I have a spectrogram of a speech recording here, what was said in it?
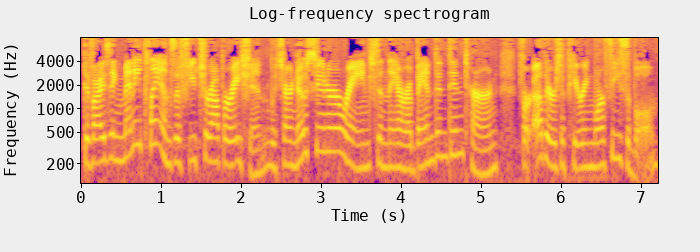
devising many plans of future operation, which are no sooner arranged than they are abandoned in turn for others appearing more feasible.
